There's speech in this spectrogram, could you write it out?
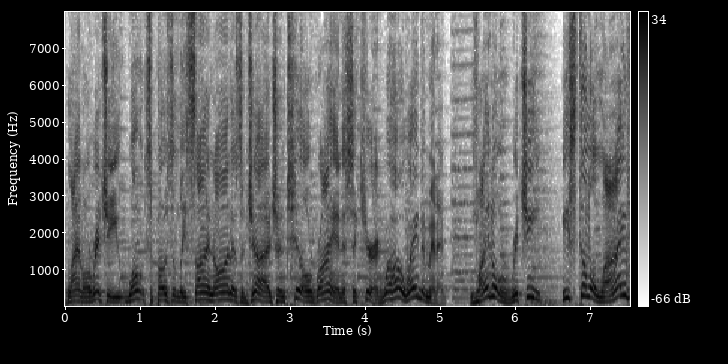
Lionel Richie won't supposedly sign on as a judge until Ryan is secured. Whoa, wait a minute. Lionel Richie? He's still alive?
